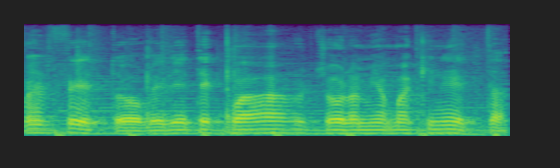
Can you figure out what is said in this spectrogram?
Perfetto, vedete qua ho la mia macchinetta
